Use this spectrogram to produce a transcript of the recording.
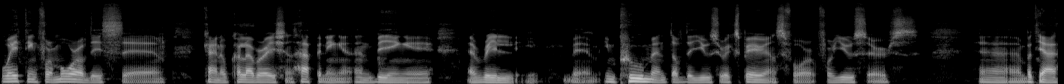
waiting for more of this uh, kind of collaborations happening and being a, a real improvement of the user experience for for users. Uh, but yeah,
